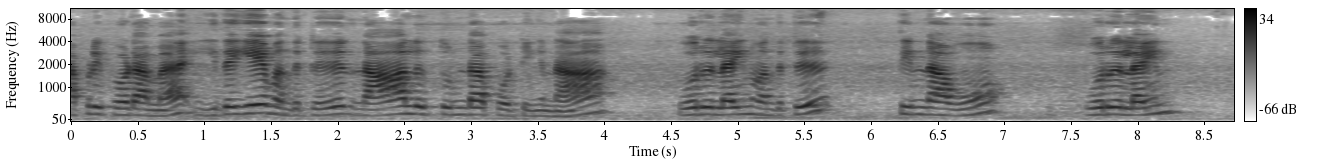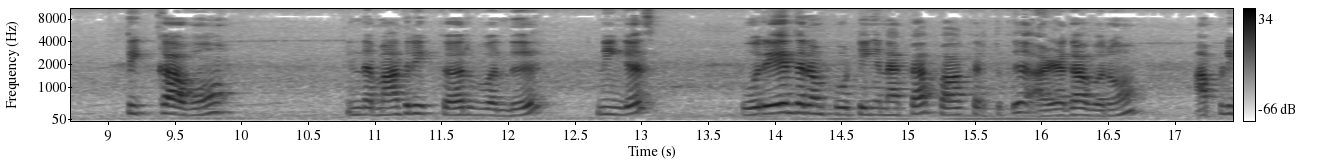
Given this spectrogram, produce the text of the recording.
அப்படி போடாமல் இதையே வந்துட்டு நாலு துண்டாக போட்டிங்கன்னா ஒரு லைன் வந்துட்டு தின்னாவும் ஒரு லைன் திக்காவும் இந்த மாதிரி கர்வ் வந்து நீங்கள் ஒரே தரம் போட்டிங்கனாக்கா பார்க்குறதுக்கு அழகாக வரும். அப்படி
